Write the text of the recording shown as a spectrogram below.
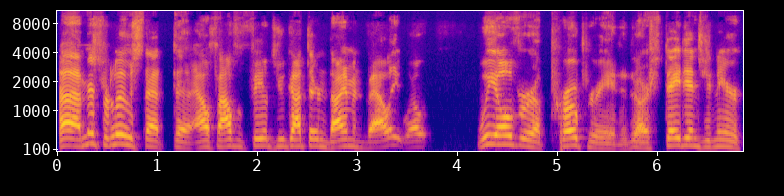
Uh, Mr. Lewis, that uh, alfalfa fields you got there in Diamond Valley, well, we over appropriated. Our state engineer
